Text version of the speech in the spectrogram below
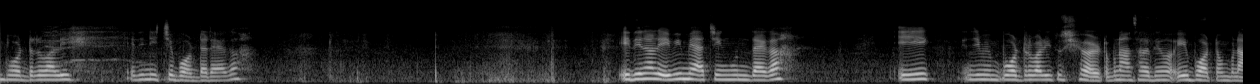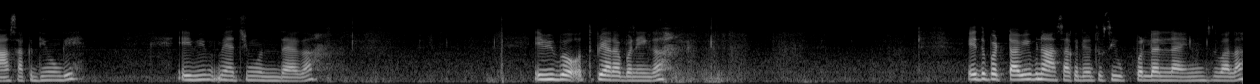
ਬਾਰਡਰ ਵਾਲੀ। ਇਹਦੇ ਨੀਚੇ ਬਾਰਡਰ ਹੈਗਾ। ਇਹਦੇ ਨਾਲ ਇਹ ਵੀ ਮੈਚਿੰਗ ਹੁੰਦਾ ਹੈਗਾ। ਇਹ ਜਿਵੇਂ ਬਾਰਡਰ ਵਾਲੀ ਤੁਸੀਂ ਸ਼ਰਟ ਬਣਾ ਸਕਦੇ ਹੋ, ਇਹ ਬਾਟਮ ਬਣਾ ਸਕਦੇ ਹੋਗੇ ਇਹ ਵੀ ਮੈਚਿੰਗ ਹੁੰਦਾ ਹੈਗਾ। ਇਹ ਵੀ ਬਹੁਤ ਪਿਆਰਾ ਬਣੇਗਾ। ਇਹ ਦੁਪੱਟਾ ਵੀ ਬਣਾ ਸਕਦੇ ਹੋ ਤੁਸੀਂ ਉੱਪਰ ਲਾਈਨਸ ਵਾਲਾ।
